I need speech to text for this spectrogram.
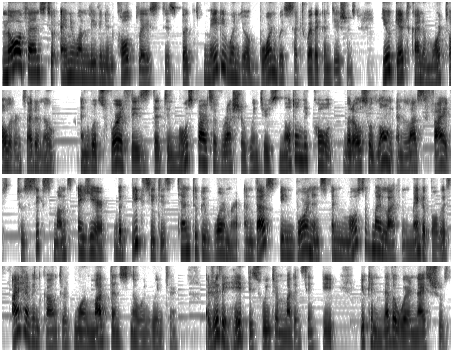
No offense to anyone living in cold places, but maybe when you're born with such weather conditions, you get kind of more tolerance. I don't know. And what's worth is that in most parts of Russia, winter is not only cold, but also long and lasts five to six months a year. But big cities tend to be warmer, and thus, being born and spend most of my life in megapolis, I have encountered more mud than snow in winter. I really hate this winter mud in St. Pete. You can never wear nice shoes.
